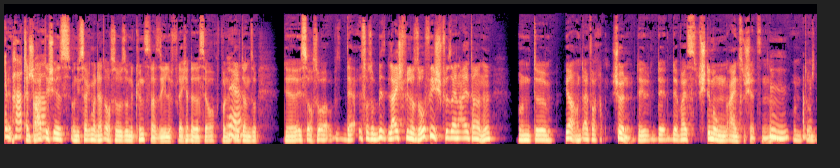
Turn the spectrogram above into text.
Empathischer. empathisch ist. Und ich sage immer, der hat auch so, so eine Künstlerseele. Vielleicht hat er das ja auch von den Ja. Eltern so. Der ist auch so, der ist auch so ein bisschen leicht philosophisch für sein Alter, ne? Und äh, ja, und einfach schön. Der, der, der weiß Stimmungen einzuschätzen. Ne? Und, und,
